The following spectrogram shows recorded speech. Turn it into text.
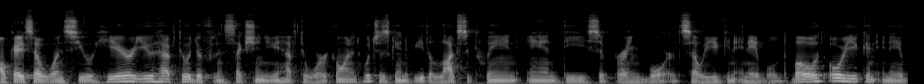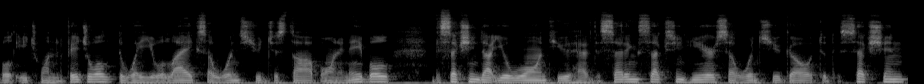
Okay, so once you here, you have two different sections you have to work on it, which is going to be the lock screen and the springboard. So you can enable both or you can enable each one individual the way you like. So once you just tap on enable, the section that you want, you have the settings section here. So once you go to the section,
